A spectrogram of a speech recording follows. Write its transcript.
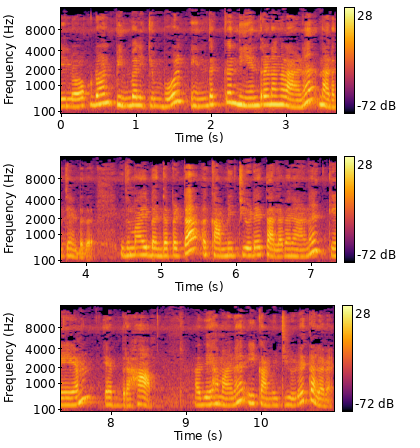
ഈ ലോക്ക്ഡൌൺ പിൻവലിക്കുമ്പോൾ എന്തൊക്കെ നിയന്ത്രണങ്ങളാണ് നടത്തേണ്ടത്? ഇതുമായി ബന്ധപ്പെട്ട കമ്മിറ്റിയുടെ തലവനാണ് കെ എം എബ്രഹാം. അദ്ദേഹമാണ് ഈ കമ്മിറ്റിയുടെ തലവൻ.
